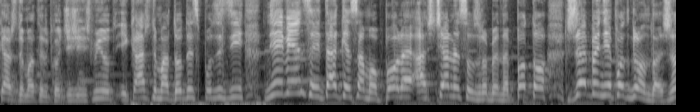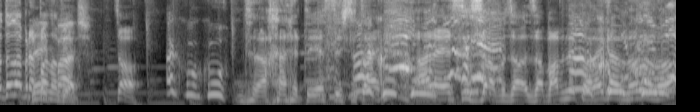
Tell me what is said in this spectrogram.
każdy ma tylko 10 minut i każdy ma do dyspozycji mniej więcej takie samo pole, a ściany są zrobione po to, żeby nie podglądać. No to dobra Dave, panowie, patrz. Co? A kuku. No, ale ty jesteś tutaj, ale jesteś za, za, zabawny kolega, no, no, no.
